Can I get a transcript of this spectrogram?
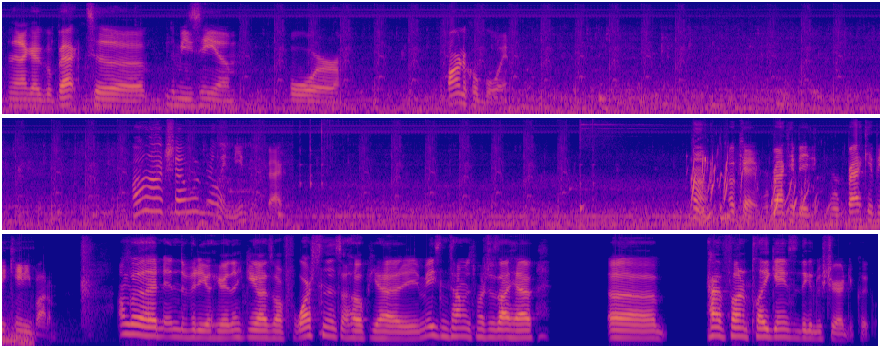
And then I gotta go back to the museum for Barnacle Boy. Oh, actually, I wouldn't really need the back. Huh, okay, we're back at we're back at Bikini Bottom. I'm going to go ahead and end the video here. Thank you guys all for watching this. I hope you had an amazing time as much as I have. Uh, have fun, play games, and they can be shared quickly.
